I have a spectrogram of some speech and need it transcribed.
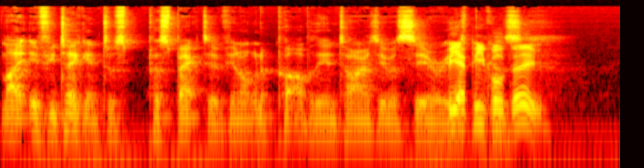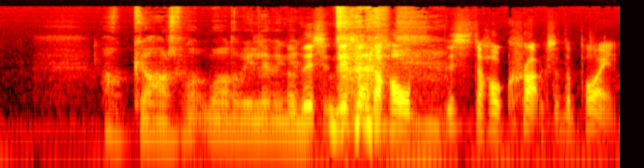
Like if you take it into perspective, you're not going to put up with the entirety of a series. But yeah, people do. Oh God, what world are we living Well, in? this this is the whole this is the whole crux of the point.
